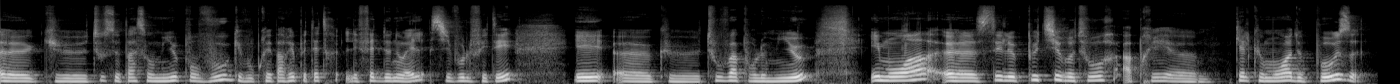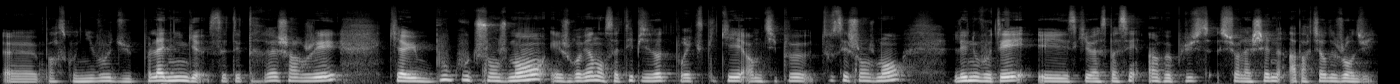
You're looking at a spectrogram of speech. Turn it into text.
euh, que tout se passe au mieux pour vous, que vous préparez peut-être les fêtes de Noël si vous le fêtez et euh, que tout va pour le mieux. Et moi, euh, c'est le petit retour après euh, quelques mois de pause, parce qu'au niveau du planning, c'était très chargé, qu'il y a eu beaucoup de changements, et je reviens dans cet épisode pour expliquer un petit peu tous ces changements, les nouveautés et ce qui va se passer un peu plus sur la chaîne à partir d'aujourd'hui.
